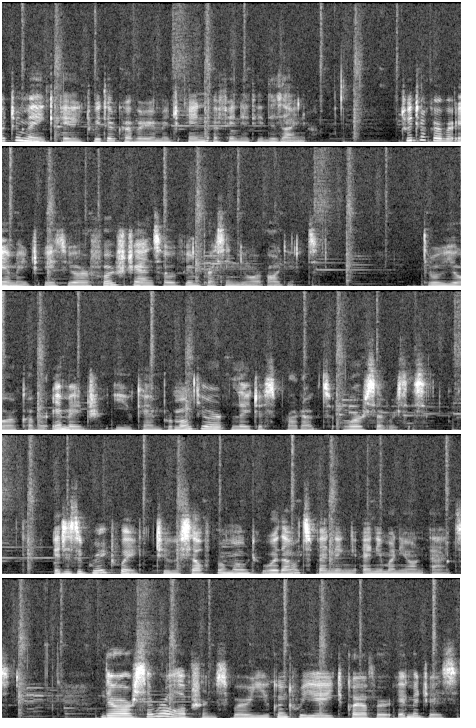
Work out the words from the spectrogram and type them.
How to make a Twitter cover image in Affinity Designer. Twitter cover image is your first chance of impressing your audience. Through your cover image, you can promote your latest products or services. It is a great way to self-promote without spending any money on ads. There are several options where you can create cover images,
